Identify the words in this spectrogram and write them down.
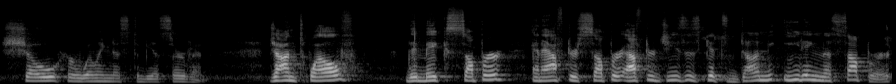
show her willingness to be a servant. John 12, they make supper, and after supper, after Jesus gets done eating the supper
